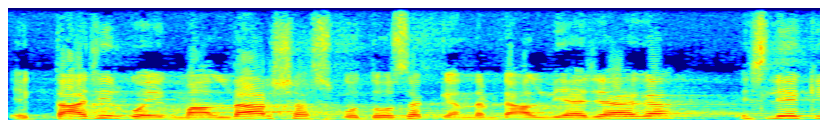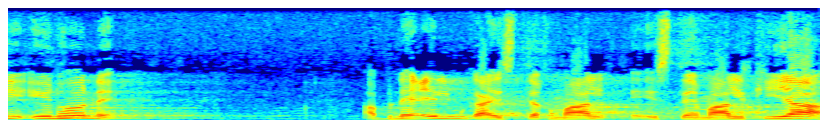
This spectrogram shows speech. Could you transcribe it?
ایک تاجر کو، ایک مالدار شخص کو دوزک کے اندر ڈال دیا جائے گا۔ اس لیے کہ انہوں نے اپنے علم کا استعمال استعمال کیا،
